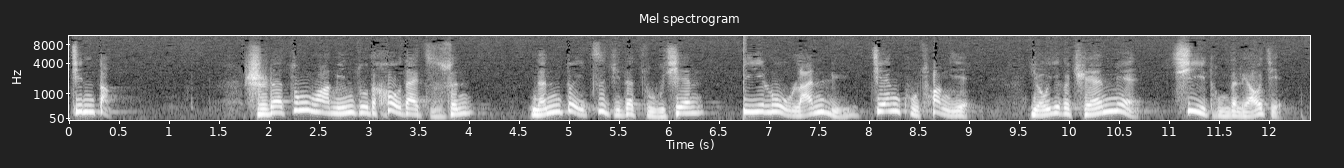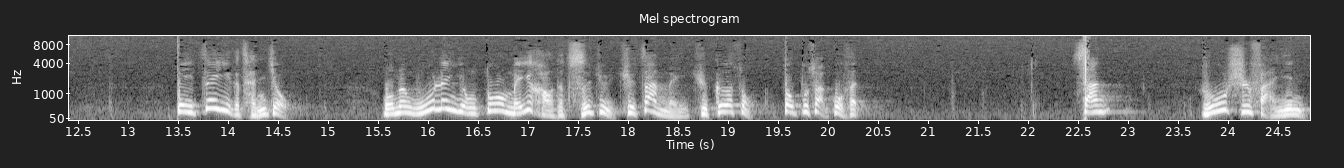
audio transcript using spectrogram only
精当。使得中华民族的后代子孙能对自己的祖先筚路蓝缕、艰苦创业有一个全面系统的了解。对这一个成就，我们无论用多美好的词句去赞美、去歌颂，都不算过分。三，如实反映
